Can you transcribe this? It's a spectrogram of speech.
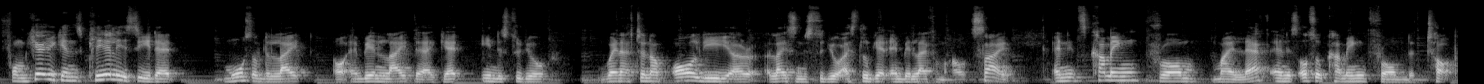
from here you can clearly see that most of the light or ambient light that I get in the studio when I turn off all the uh, lights in the studio I still get ambient light from outside and it's coming from my left and it's also coming from the top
